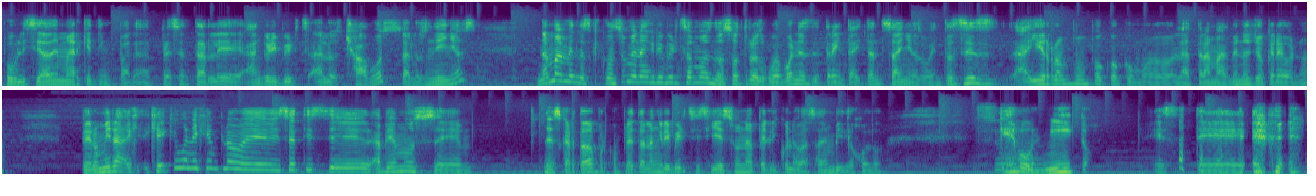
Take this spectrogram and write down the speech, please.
publicidad de marketing para presentarle Angry Birds a los chavos, a los niños. No mames, los que consumen Angry Birds somos nosotros, huevones de treinta y tantos años, güey. Entonces ahí rompe un poco como la trama, al menos yo creo, ¿no? Pero mira, qué, qué buen ejemplo, eh, Cetis. eh, habíamos eh, descartado por completo al Angry Birds y sí es una película basada en videojuego. Qué bonito. Este,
